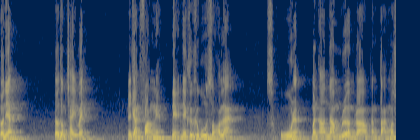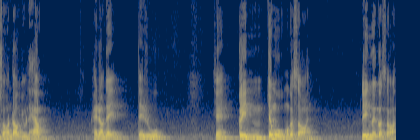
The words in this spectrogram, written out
ตอนเนี้ยเราต้องใช้ไหมในการฟังเนี่ยเนี่ยเนี่ยคือคือผู้สอนแหละหูน่ะมันเอานำเรื่องราวต่าง ๆ มาสอนเราอยู่แล้ว ให้เราได้ได้รู้ใช่กลิ่นจมูกมันก็สอน ลิ้นมันก็สอน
